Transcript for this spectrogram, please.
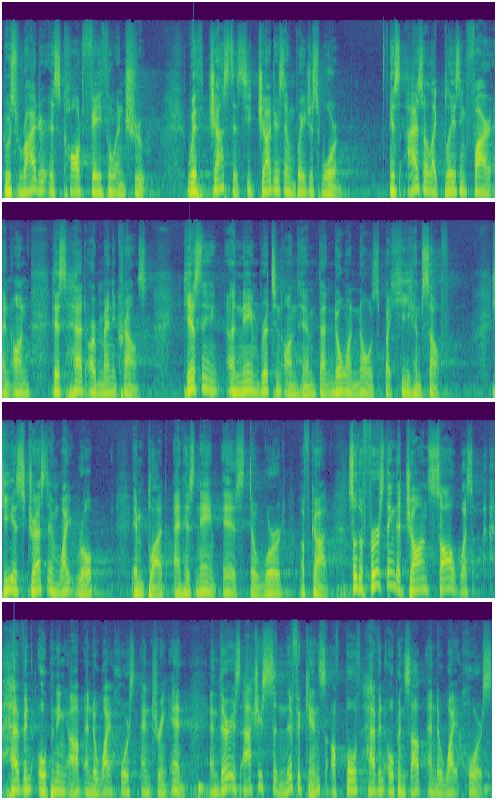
whose rider is called Faithful and True. With justice he judges and wages war. His eyes are like blazing fire, and on his head are many crowns. He has a name written on him that no one knows but he himself. He is dressed in white robe in blood, and his name is the Word of God. So the first thing that John saw was heaven opening up and the white horse entering in. And there is actually significance of both heaven opens up and the white horse.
